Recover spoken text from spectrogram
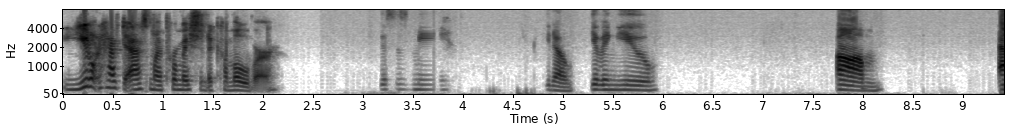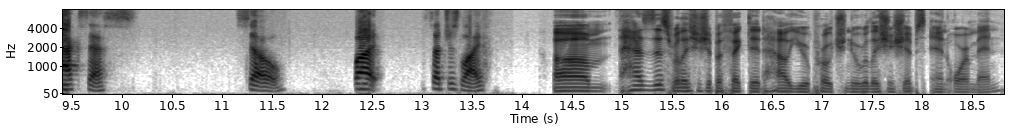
you don't have to ask my permission to come over. This is me, you know, giving you um access. So, but such is life. Um, has this relationship affected how you approach new relationships and or men?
